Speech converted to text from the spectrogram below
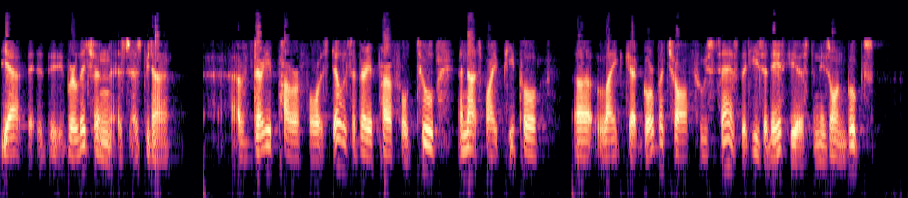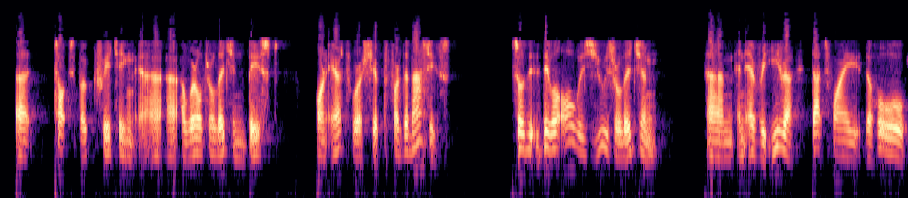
yeah, the, the religion has, has been a, a very powerful, it still is a very powerful tool, and that's why people uh, like uh, Gorbachev, who says that he's an atheist in his own books, uh, talks about creating a, a, world religion based on earth worship for the masses. So they will always use religion um, in every era. That's why the whole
